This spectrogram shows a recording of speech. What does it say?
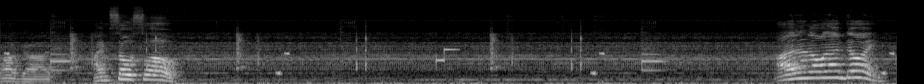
Oh god. I'm so slow. I don't know what I'm doing.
